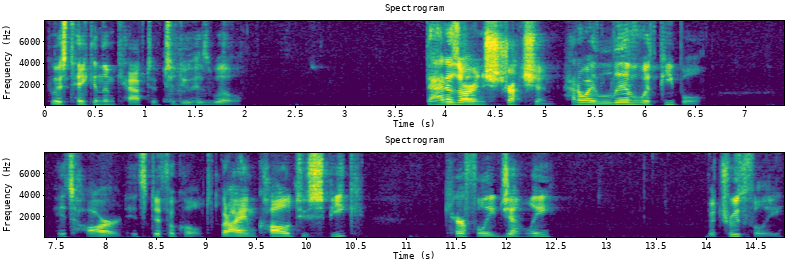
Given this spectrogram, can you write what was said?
who has taken them captive to do his will. That is our instruction. How do I live with people? It's hard, it's difficult, but I am called to speak carefully, gently, but truthfully,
